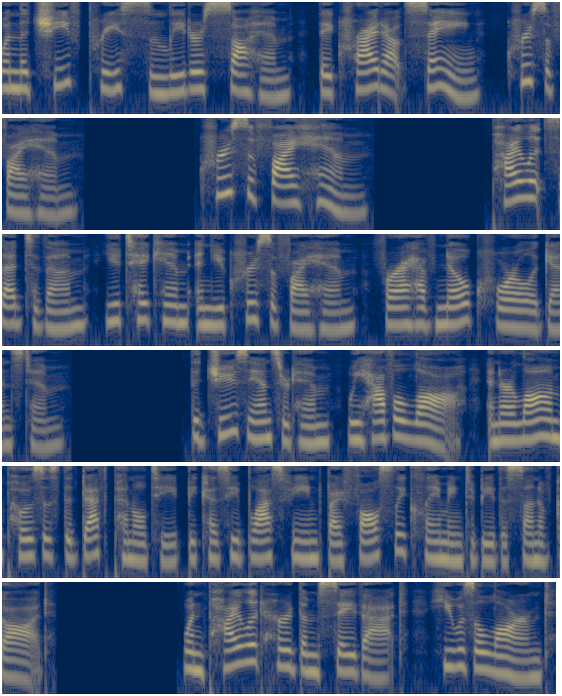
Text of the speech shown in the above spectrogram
When the chief priests and leaders saw him, they cried out, saying, Crucify him! Crucify him! Pilate said to them, You take him and you crucify him, for I have no quarrel against him. The Jews answered him, We have a law, and our law imposes the death penalty because he blasphemed by falsely claiming to be the Son of God. When Pilate heard them say that, he was alarmed,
